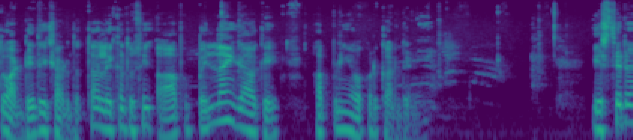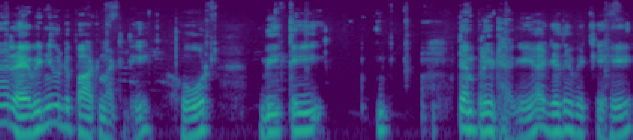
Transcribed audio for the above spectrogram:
ਤੁਹਾਡੇ ਤੇ ਛੱਡ ਦਿੱਤਾ, ਲੇਕਿਨ ਤੁਸੀਂ ਆਪ ਪਹਿਲਾਂ ਹੀ ਜਾ ਕੇ ਆਪਣੀ ਆਫਰ ਕਰ ਦੇਣੀ ਹੈ। ਇਸ ਤਰ੍ਹਾਂ ਰੈਵਨਿਊ ਡਿਪਾਰਟਮੈਂਟ ਦੀ ਹੋਰ ਵੀ ਕਈ ਟੈਂਪਲੇਟ ਹੈਗੇ ਆ, ਜਿਹਦੇ ਵਿੱਚ ਇਹ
